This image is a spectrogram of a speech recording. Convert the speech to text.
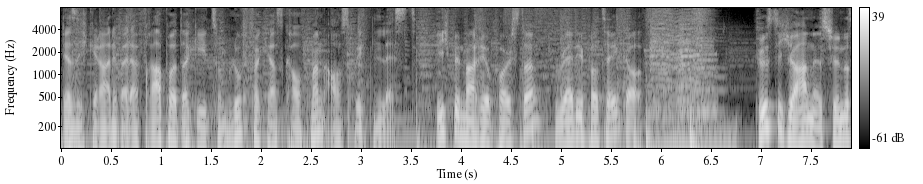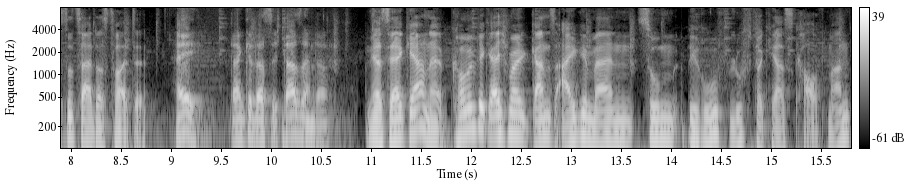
der sich gerade bei der Fraport AG zum Luftverkehrskaufmann ausbilden lässt. Ich bin Mario Polster, ready for Takeoff. Grüß dich Johannes, schön, dass du Zeit hast heute. Hey, danke, dass ich da sein darf. Ja, sehr gerne. Kommen wir gleich mal ganz allgemein zum Beruf Luftverkehrskaufmann.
